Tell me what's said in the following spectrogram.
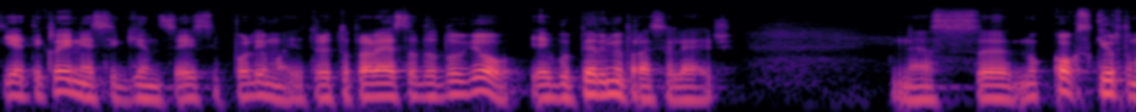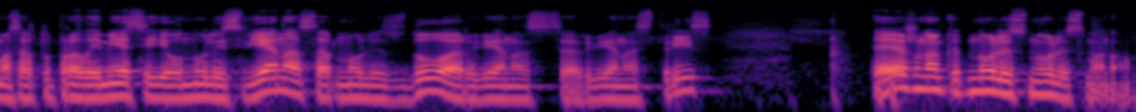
jie tikrai nesigins, eis į polimą, jie turėtų praleisti tada daugiau, jeigu pirmi praleidžia. Nes, e, nu, koks skirtumas, ar tu pralaimėsi jau 0-1, ar 0-2, ar 1, ar 1-3. Tai aš žinokit 0-0, manau.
